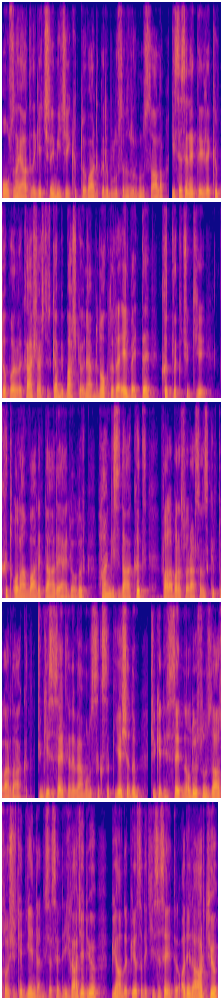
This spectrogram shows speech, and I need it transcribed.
onsuz hayatını geçiremeyeceği kripto varlıkları bulursanız durumunuz sağlam. Hisse senetleriyle kripto paraları karşılaştırırken bir başka önemli nokta da elbette kıtlık. Çünkü kıt olan varlık daha değerli olur. Hangisi daha kıt? Valla bana sorarsanız kriptolar daha kıt. Çünkü hisse senetlerinde ben bunu sık sık yaşadım. Şirket hisse senedini alıyorsunuz daha sonra şirket yeniden hisse senedi ihraç ediyor. Bir anda piyasadaki hisse senetleri adedi artıyor.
